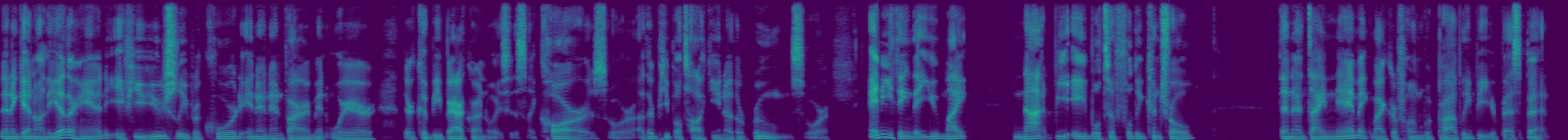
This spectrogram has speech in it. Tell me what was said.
Then again, on the other hand, if you usually record in an environment where there could be background noises like cars or other people talking in other rooms or anything that you might not be able to fully control, then a dynamic microphone would probably be your best bet.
